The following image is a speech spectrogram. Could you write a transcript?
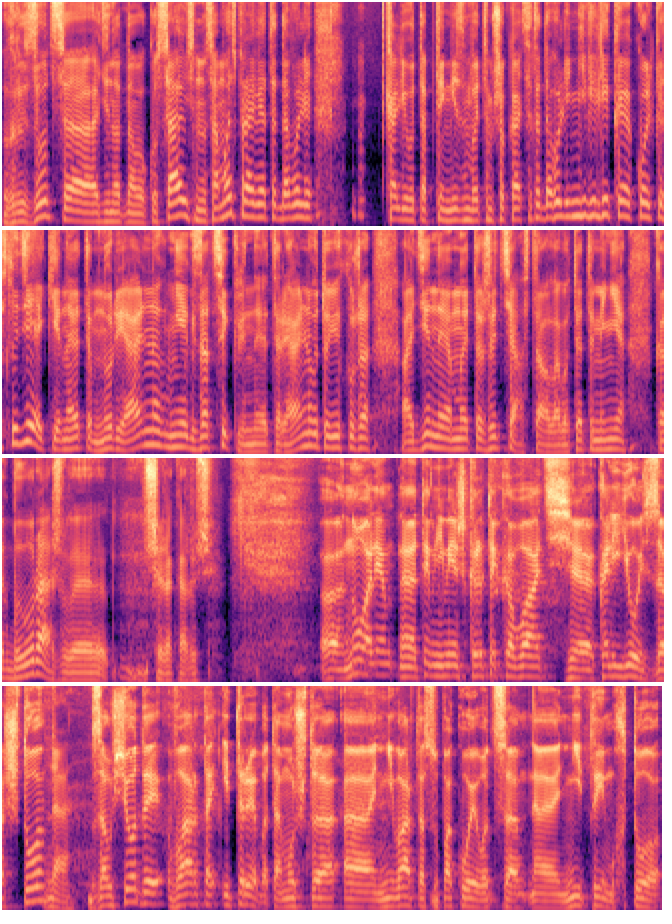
грызуцца один аднаго кусаюць. На самой справе это даволі калі вот аптымізм в этом шукаць это даволі невялікая колькасць людзей якія на этом ну реально неяк зацыклены это реально вот у іх уже адзіная мэта жыцця стала. Вот это мяне как бы ўражвае шчыра кажучы. а Ну але тым не менш крытыкаваць калі ёсць за што да. заўсёды варта і трэба тому что не варта супакойвацца не тым хто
